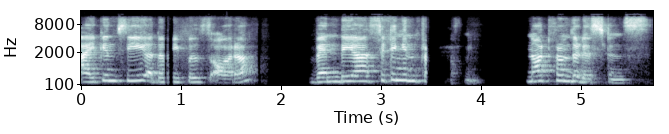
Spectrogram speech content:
I can see other people's aura when they are sitting in front of me, not from the distance.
